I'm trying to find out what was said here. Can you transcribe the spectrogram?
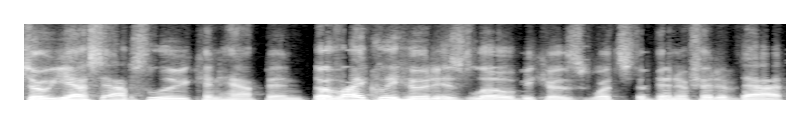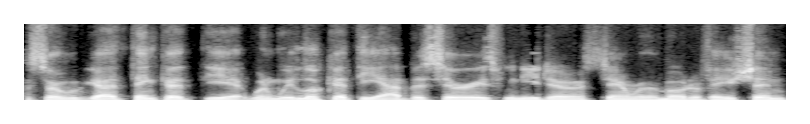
So yes, absolutely can happen. The likelihood is low because what's the benefit of that? So we got to think at the when we look at the adversaries, we need to understand where the motivation.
